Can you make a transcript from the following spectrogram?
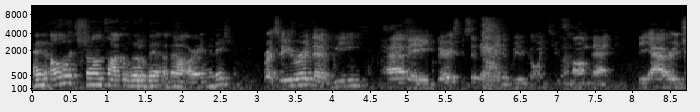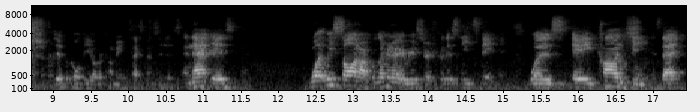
And I'll let Sean talk a little bit about our innovation. Right, so you heard that we have a very specific way that we are going to combat the average difficulty overcoming text messages. And that is what we saw in our preliminary research for this need statement was a common theme, is that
